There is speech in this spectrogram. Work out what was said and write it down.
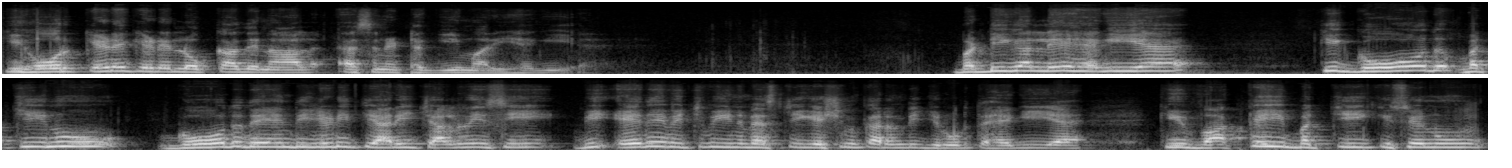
ਕਿ ਹੋਰ ਕਿਹੜੇ-ਕਿਹੜੇ ਲੋਕਾਂ ਦੇ ਨਾਲ ਇਸ ਨੇ ਠੱਗੀ ਮਾਰੀ ਹੈਗੀ ਹੈ। ਵੱਡੀ ਗੱਲ ਇਹ ਹੈਗੀ ਹੈ ਕਿ ਗੋਦ, ਬੱਚੀ ਨੂੰ ਗੋਦ ਦੇਣ ਦੀ ਜਿਹੜੀ ਤਿਆਰੀ ਚੱਲ ਰਹੀ ਸੀ, ਵੀ ਇਹਦੇ ਵਿੱਚ ਵੀ ਇਨਵੈਸਟੀਗੇਸ਼ਨ ਕਰਨ ਦੀ ਜ਼ਰੂਰਤ ਹੈਗੀ ਹੈ ਕਿ ਵਾਕਈ ਬੱਚੀ ਕਿਸੇ ਨੂੰ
